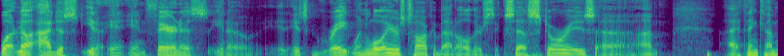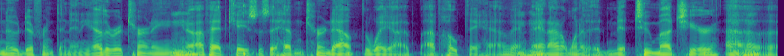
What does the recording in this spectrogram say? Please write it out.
Well, no, I just, you know, in, in fairness, you know, it, it's great when lawyers talk about all their success stories. Uh, I'm, I think I'm no different than any other attorney. You know, I've had cases that haven't turned out the way I've, I've hoped they have, and, and I don't want to admit too much here. Uh,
